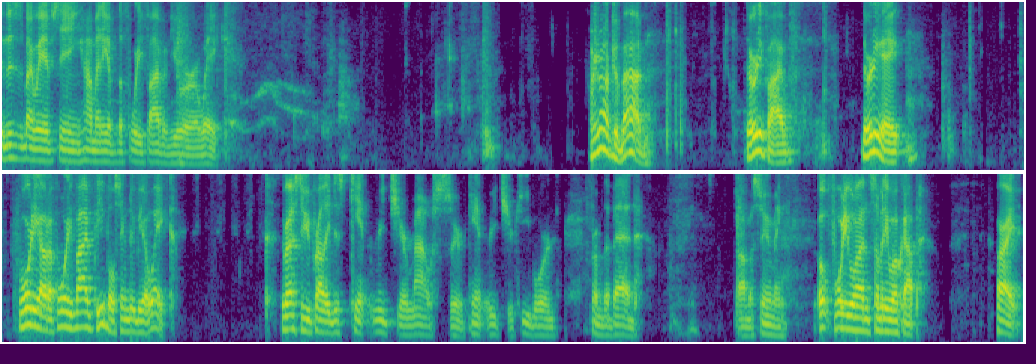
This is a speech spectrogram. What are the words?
And this is my way of seeing how many of the 45 of you are awake. That's not too bad. 35, 38, 40 out of 45 people seem to be awake. The rest of you probably just can't reach your mouse or can't reach your keyboard from the bed. I'm assuming. Oh, 41, somebody woke up. All right.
